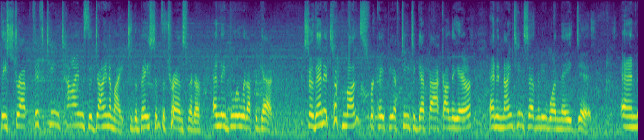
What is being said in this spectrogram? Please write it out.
they strapped 15 times the dynamite to the base of the transmitter and they blew it up again. So then it took months for KPFT to get back on the air, and in 1971 they did. And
